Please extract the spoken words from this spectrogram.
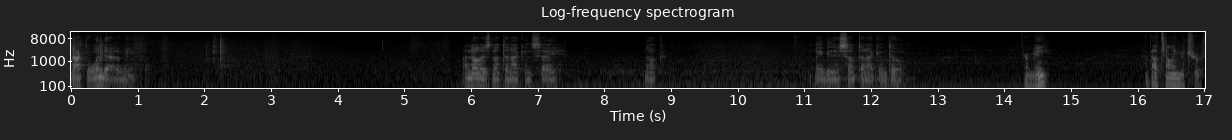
Knocked the wind out of me. I know there's nothing I can say. Nook. Maybe there's something I can do. For me? How about telling the truth?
